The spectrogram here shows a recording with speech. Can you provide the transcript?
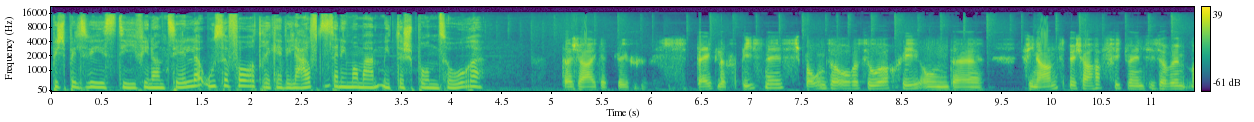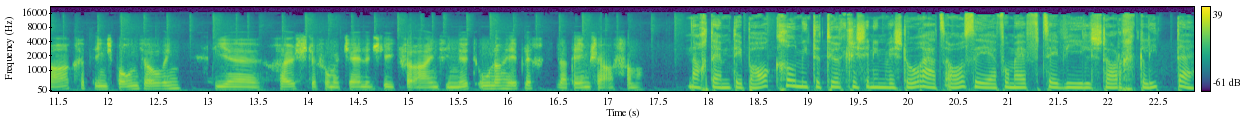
beispielsweise die finanziellen Herausforderungen. Wie läuft es denn im Moment mit den Sponsoren? Das ist eigentlich tägliches Business, Sponsorensuche und äh, Finanzbeschaffung, wenn Sie so wollen, Marketing, Sponsoring. Die äh, Kosten vom Challenge League Verein sind nicht unerheblich. An dem arbeiten wir. Nach dem Debakel mit den türkischen Investoren hat das Ansehen vom FC Wil stark gelitten.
